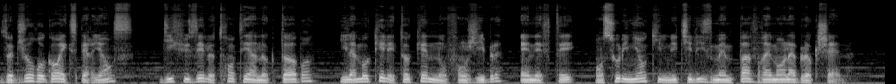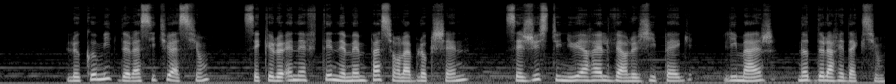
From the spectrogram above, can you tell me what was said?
The Joe Rogan Experience, diffusé le 31 octobre, il a moqué les tokens non fongibles, NFT, en soulignant qu'il n'utilise même pas vraiment la blockchain. Le comique de la situation, c'est que le NFT n'est même pas sur la blockchain, c'est juste une URL vers le JPEG, l'image, note de la rédaction.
